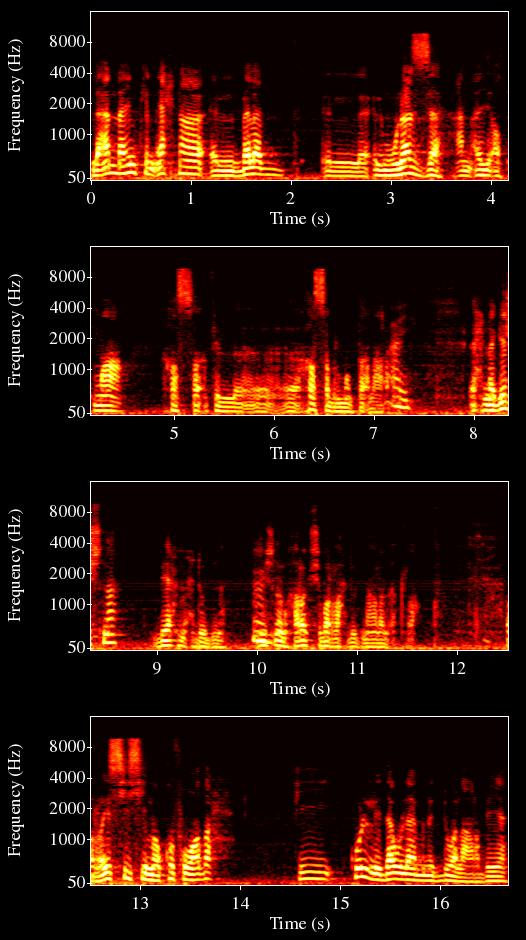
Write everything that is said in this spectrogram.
لأن يمكن إحنا البلد ال- المنزه عن أي أطماع خاصة في ال- خاصة بالمنطقة العربية. أي إحنا جيشنا بيحمي حدودنا. جيشنا ما خرجش بره حدودنا على الإطلاق الرئيس السيسي موقفه واضح في كل دولة من الدول العربية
